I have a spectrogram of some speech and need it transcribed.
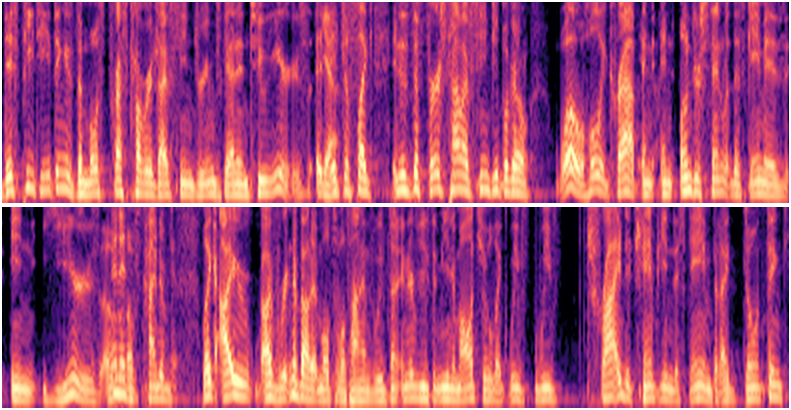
This PT thing is the most press coverage I've seen Dreams get in two years. It, Yeah. it just like it is the first time I've seen people go, "Whoa, holy crap!" and, and understand what this game is in years of, of kind of like I I've written about it multiple times. We've done interviews at Media Molecule. Like we've we've tried to champion this game, but I don't think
